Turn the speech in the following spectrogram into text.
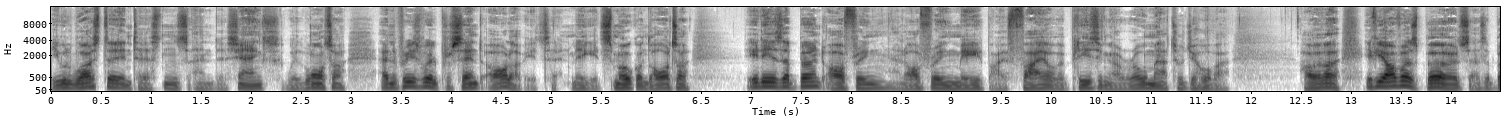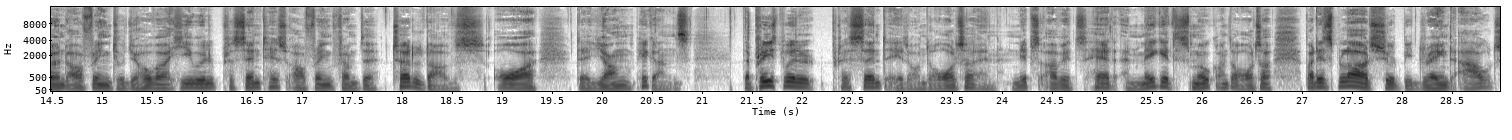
He will wash the intestines and the shanks with water, and the priest will present all of it and make it smoke on the altar. It is a burnt offering, an offering made by fire of a pleasing aroma to Jehovah. However, if he offers birds as a burnt offering to Jehovah, he will present his offering from the turtle doves or the young pigeons. The priest will present it on the altar and nips of its head and make it smoke on the altar, but its blood should be drained out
